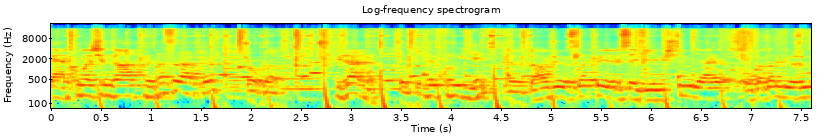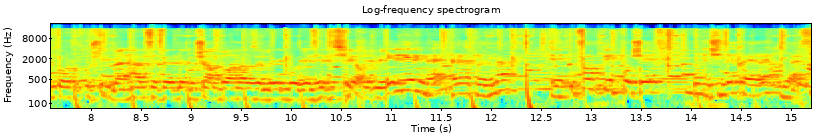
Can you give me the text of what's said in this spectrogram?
yani kumaşın rahatlığı. Nasıl rahatlığı? Çok rahat. Güzel mi? Çok iyi. Bir de kuru giyim. Evet, daha önce ıslak bir elbise giymiştim. Yani o kadar gözümü korkutmuştu ki ben her seferinde bu şampuanı hazırlayıp bu eziyeti çekeceğimi... Ellerine, ayaklarına e, ufak bir poşet bunun içinde kayarak giyersin.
